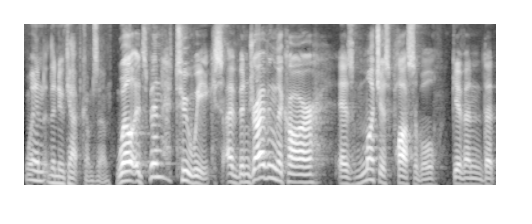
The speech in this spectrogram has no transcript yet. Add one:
when the new cap comes in. Well, it's been two weeks. I've been driving the car as much as possible given that,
